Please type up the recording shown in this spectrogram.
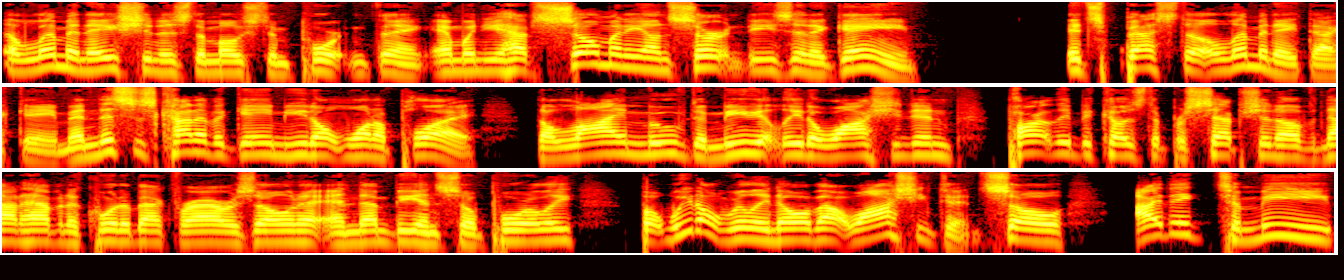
elimination is the most important thing. And when you have so many uncertainties in a game, it's best to eliminate that game. And this is kind of a game you don't want to play. The line moved immediately to Washington, partly because the perception of not having a quarterback for Arizona and them being so poorly. But we don't really know about Washington. So I think to me,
